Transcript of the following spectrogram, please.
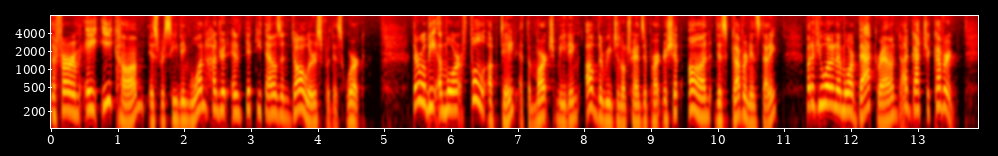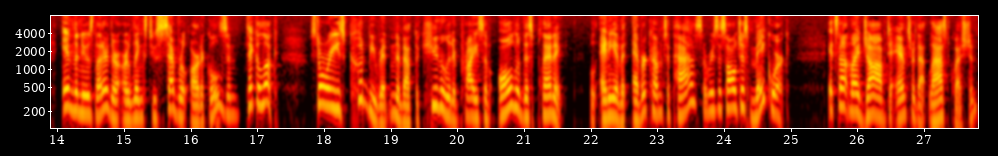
The firm AECOM is receiving $150,000 for this work. There will be a more full update at the March meeting of the Regional Transit Partnership on this governance study. But if you want to know more background, I've got you covered. In the newsletter, there are links to several articles, and take a look. Stories could be written about the cumulative price of all of this planning. Will any of it ever come to pass, or is this all just make work? It's not my job to answer that last question,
